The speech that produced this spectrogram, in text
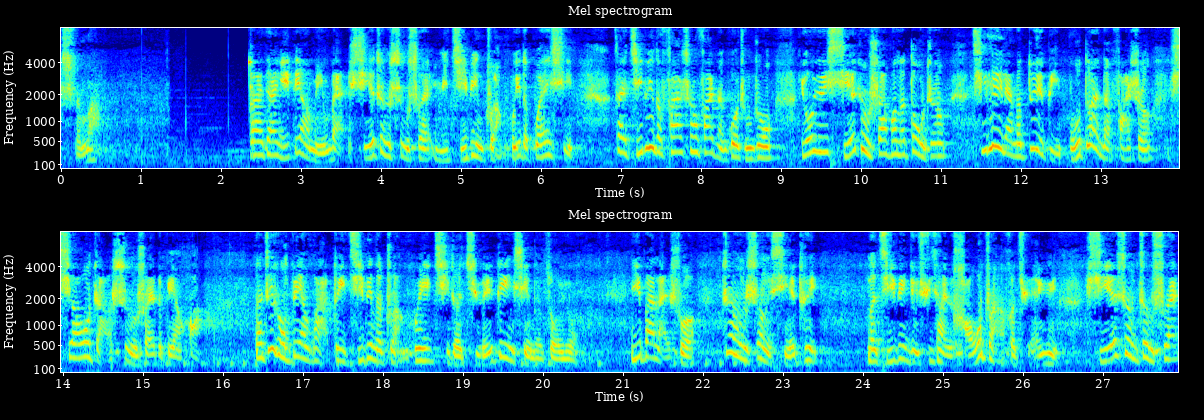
实嘛。大家一定要明白邪正盛衰与疾病转归的关系。在疾病的发生发展过程中，由于邪正双方的斗争，其力量的对比不断的发生消长盛衰的变化。那这种变化对疾病的转归起着决定性的作用。一般来说，正盛邪退，那疾病就趋向于好转和痊愈；邪盛正衰，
